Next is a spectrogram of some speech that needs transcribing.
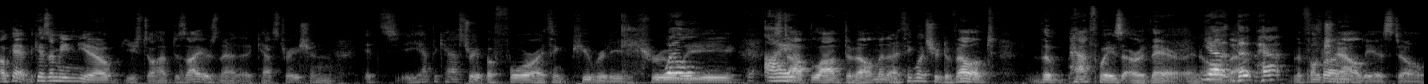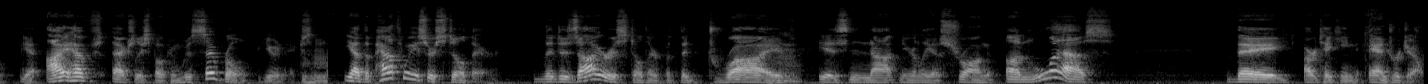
okay, because I mean, you know, you still have desires in that. Uh, castration, it's, you have to castrate before, I think, puberty to truly I- stop law of development. And I think once you're developed, the pathways are there and Yeah, all that. the pa- the from- functionality is still. Yeah, I have actually spoken with several eunuchs. Mm-hmm. Yeah, the pathways are still there. The desire is still there, but the drive mm. is not nearly as strong unless they are taking androgel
